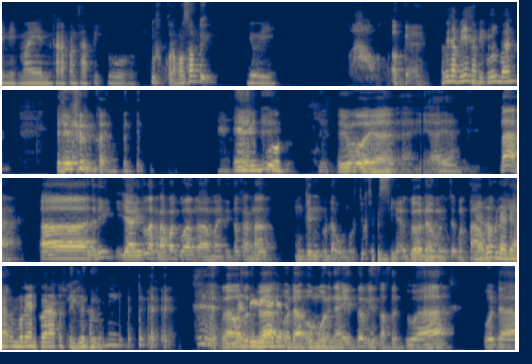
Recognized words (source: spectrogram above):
ini, main karapan sapi. Uh, Uh, kurapan sapi. yoi. Wow, oke. Tapi sapinya sapi kurban Kurban. yang jumbo. Jumbo ya. Ya, ya. Nah, eh, jadi ya itulah kenapa gua nggak main itu karena mungkin udah umur juga sih ya. Gue udah men- men- Ya udah dengan yang umur yang 276 ini Nggak sadar maksud aja dah. udah umurnya itu maksud gua udah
